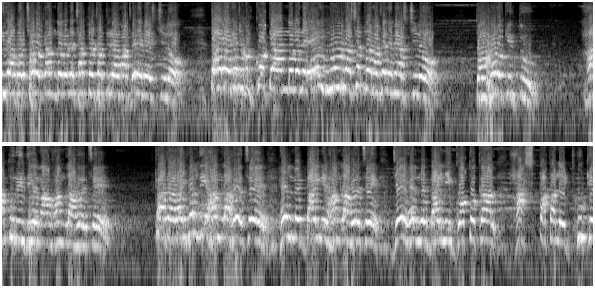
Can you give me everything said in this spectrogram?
নিরাপদ সড়ক আন্দোলনে ছাত্রছাত্রীরা মাঠে নেমে এসেছিল। তার আগে যখন কোটা আন্দোলনে এই নূর রাশেদরা মাঠে নেমে আসছিল, তখনও কিন্তু হাতুড়ি দিয়ে হামলা হয়েছে। কাটা রাইফেল দিয়ে হামলা হয়েছে, হেলমেট বাহিনীর হামলা হয়েছে। যে হেলমেট বাহিনী গতকাল হাসপাতালে ঢুকে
